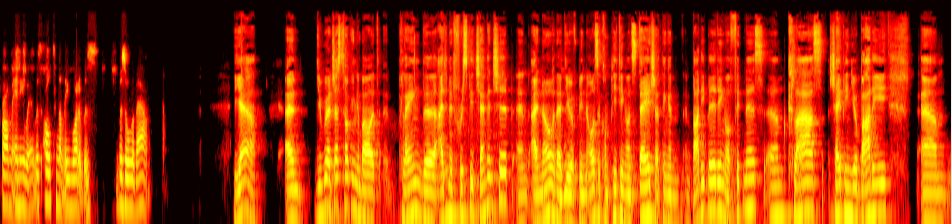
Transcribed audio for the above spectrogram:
from anywhere was ultimately what it was was all about. Yeah. And you were just talking about playing the Ultimate Frisbee Championship, and I know that mm-hmm. you have been also competing on stage. I think in, in bodybuilding or fitness um, class, shaping your body. Um,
